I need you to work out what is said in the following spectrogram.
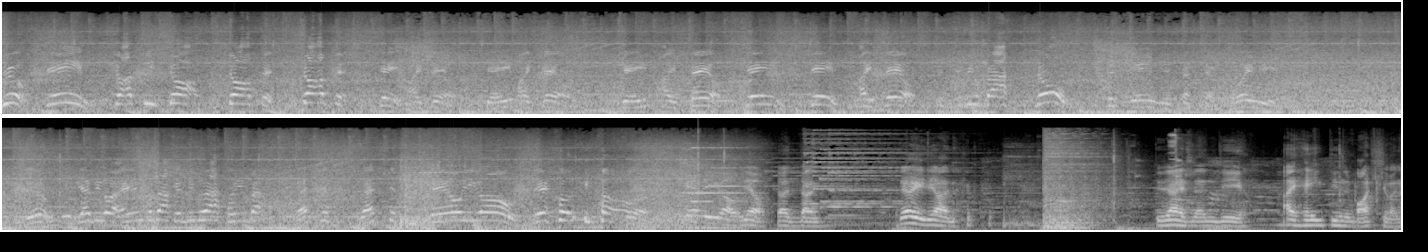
You, game, stop stop, stop it, stop it. Game, I fail, game, I fail. Game, I fail. Game, game, I fail. Give me back. No! This game is just destroying me. Dude, let me go. I didn't go back. Let me go back. Let me go back. That's it. That's it. There you go. There you go. There you go. Yo, done, done. There you done. Dude, that is ND. I hate doing the watch one.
